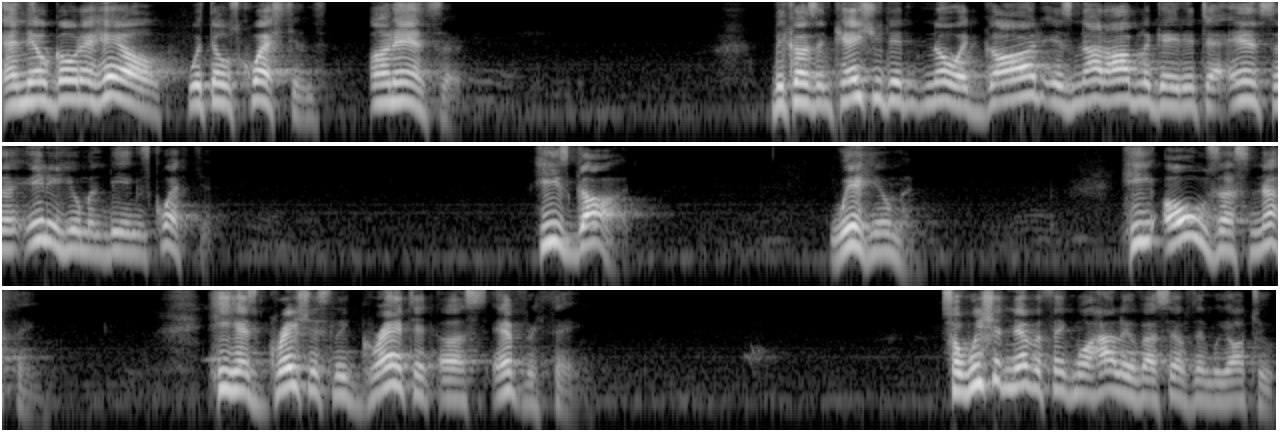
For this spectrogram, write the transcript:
And they'll go to hell with those questions unanswered. Because, in case you didn't know it, God is not obligated to answer any human being's question. He's God. We're human. He owes us nothing. He has graciously granted us everything. So we should never think more highly of ourselves than we ought to.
